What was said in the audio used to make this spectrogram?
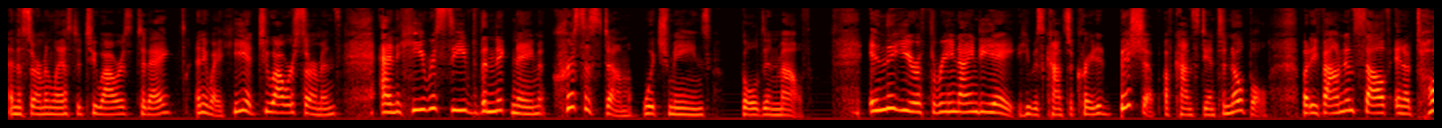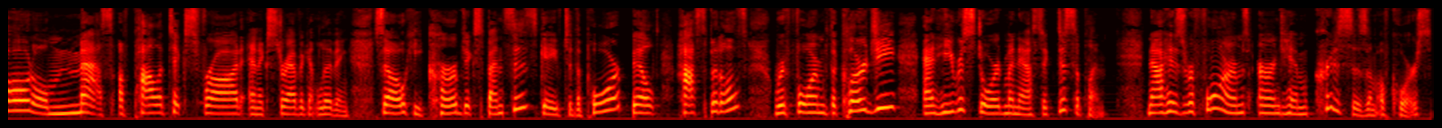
and the sermon lasted two hours today? Anyway, he had two hour sermons and he received the nickname Chrysostom, which means golden mouth. In the year 398, he was consecrated bishop of Constantinople, but he found himself in a total mess of politics, fraud, and extravagant living. So he curbed expenses, gave to the poor, built hospitals, reformed the clergy, and he restored monastic discipline. Now, his reforms earned him criticism, of course,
